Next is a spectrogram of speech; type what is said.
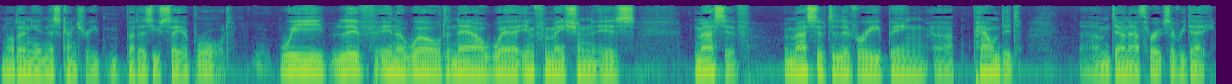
not only in this country, but as you say, abroad. We live in a world now where information is massive, a massive delivery being uh, pounded um, down our throats every day.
